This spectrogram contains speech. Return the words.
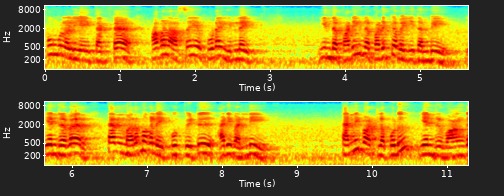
பூங்குழலியை தட்ட அவள் அசையக்கூட இல்லை. இந்த படியில் படுக்க வை தம்பி என்றவர் தன் மருமகளை கூப்பிட்டு அடி வள்ளி தண்ணி பாட்டில் கொடு என்று வாங்க.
